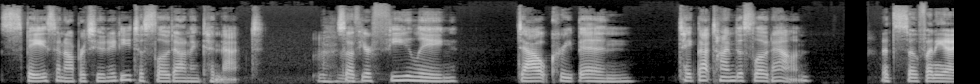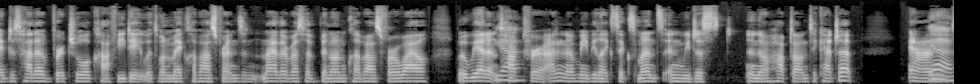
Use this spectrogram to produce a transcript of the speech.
space and opportunity to slow down and connect. Mm-hmm. So if you're feeling doubt creep in, take that time to slow down. It's so funny. I just had a virtual coffee date with one of my Clubhouse friends, and neither of us have been on Clubhouse for a while, but we hadn't yeah. talked for, I don't know, maybe like six months. And we just, you know, hopped on to catch up. And yeah.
